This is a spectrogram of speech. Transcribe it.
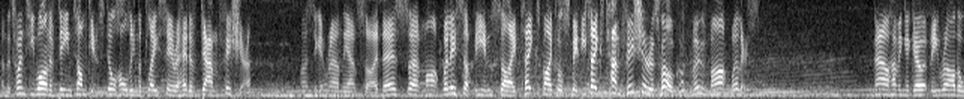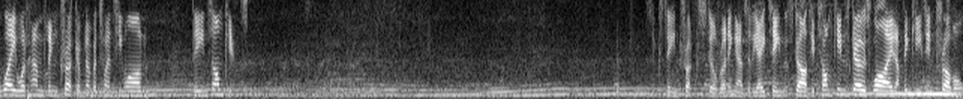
And the 21 of Dean Tompkins still holding the place here ahead of Dan Fisher. Nice to get round the outside. There's uh, Mark Willis up the inside, takes Michael Smith. He takes Dan Fisher as well. Good move, Mark Willis. Now having a go at the rather wayward handling truck of number 21, Dean Tompkins. 16 trucks still running out of the 18 that started. Tompkins goes wide. I think he's in trouble.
